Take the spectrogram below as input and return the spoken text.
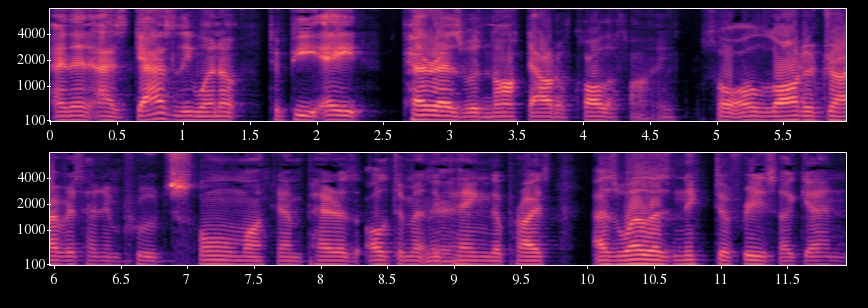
And then as Gasly went up to P8, Perez was knocked out of qualifying. So a lot of drivers had improved so much, and Perez ultimately Yeah. paying the price, as well as Nick De Vries again.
